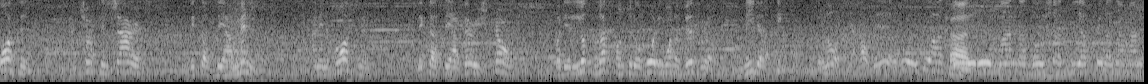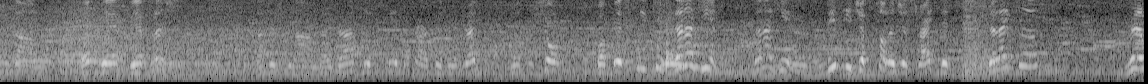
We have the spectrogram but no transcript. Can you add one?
horses and trust in chariots because they are many. And in horsemen because they are very strong. But they look not unto the Holy One of Israel, neither seek the Lord. Yahweh. Yeah, who, who art Can. thou, O man, that thou shalt be afraid of a man whose arm, what bear, bear flesh? That is um, the grass basically, if I'm paraphrasing it right, not too sure. But basically too, then again, then again, these Egyptologists, right, they, they like to real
